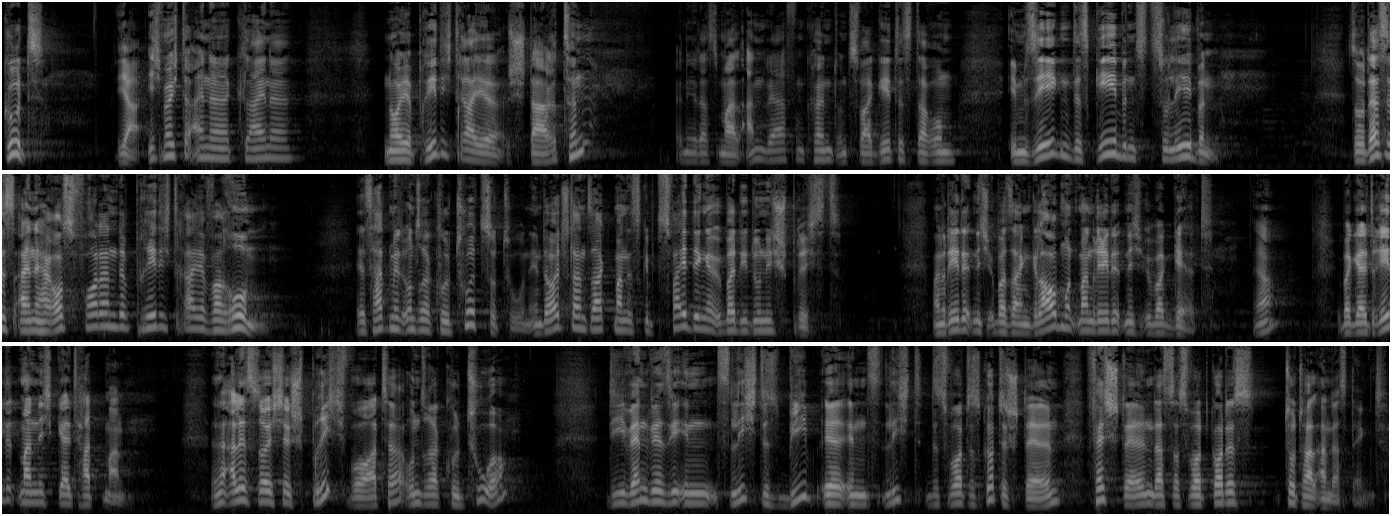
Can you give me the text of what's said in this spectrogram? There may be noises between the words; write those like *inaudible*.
Gut, ja, ich möchte eine kleine neue Predigtreihe starten, wenn ihr das mal anwerfen könnt. Und zwar geht es darum, im Segen des Gebens zu leben. So, das ist eine herausfordernde Predigtreihe. Warum? Es hat mit unserer Kultur zu tun. In Deutschland sagt man, es gibt zwei Dinge, über die du nicht sprichst. Man redet nicht über seinen Glauben und man redet nicht über Geld. Ja? Über Geld redet man nicht, Geld hat man. Das sind alles solche Sprichworte unserer Kultur, die, wenn wir sie ins Licht des, Bib äh, ins Licht des Wortes Gottes stellen, feststellen, dass das Wort Gottes total anders denkt.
